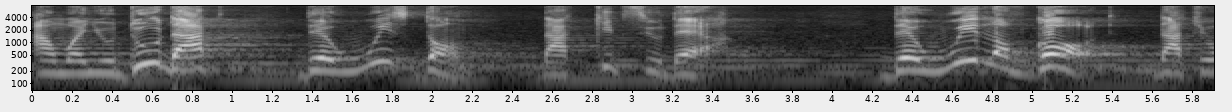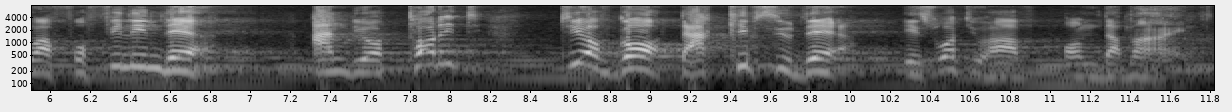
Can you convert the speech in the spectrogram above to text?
And when you do that, the wisdom that keeps you there, the will of God that you are fulfilling there, and the authority of God that keeps you there is what you have undermined.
